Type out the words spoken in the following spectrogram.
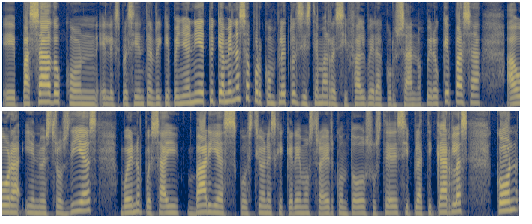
eh, pasado con el expresidente Enrique Peña Nieto y que amenaza por completo el sistema recifal veracruzano. Pero ¿qué pasa ahora y en nuestros días? Bueno, pues hay varias cuestiones que queremos traer con todos ustedes y platicarlas con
